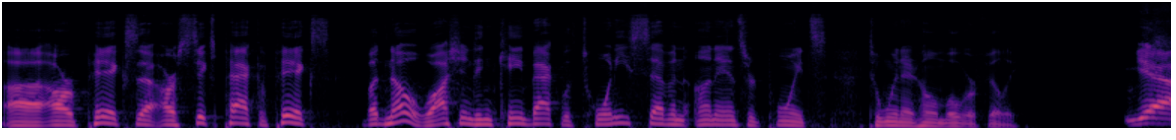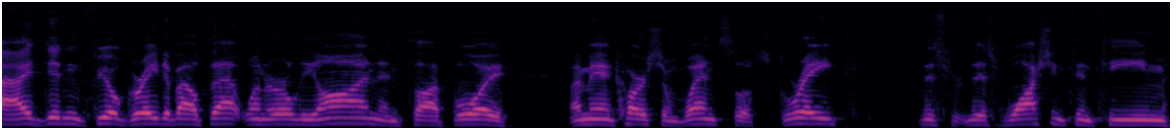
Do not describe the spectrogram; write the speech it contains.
uh, our picks, uh, our six pack of picks. But no, Washington came back with 27 unanswered points to win at home over Philly. Yeah, I didn't feel great about that one early on and thought, boy, my man Carson Wentz looks great. This this Washington team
